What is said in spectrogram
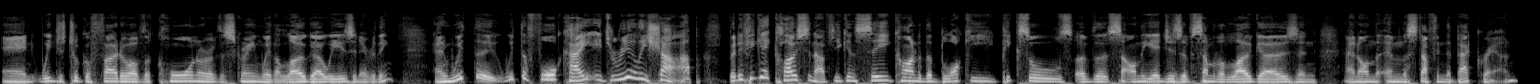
and we just took a photo of the corner of the screen where the logo is and everything. And with the with the 4K, it's really sharp. But if you get close enough, you can see kind of the blocky pixels of the on the edges of some of the logos and and on the, and the stuff in the background.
